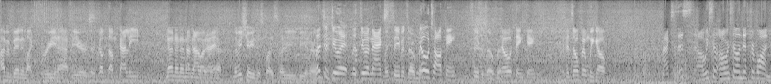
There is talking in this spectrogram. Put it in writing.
I haven't been in like three and a half years. Cơm Tấm Cali. No, no, no, no, no, no, one, no, right? no. Let me show you this place. Maybe you'd be interested. Let's just do it. Let's do it, Max. Let's see if it's open. No talking, see if it's open. no thinking. If it's open, we go. Max, is this? Are we still? Oh, we're still in District One.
